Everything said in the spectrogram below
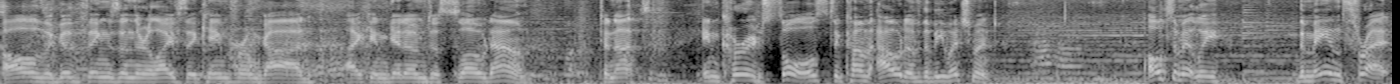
all the good things in their life that came from God, I can get them to slow down, to not encourage souls to come out of the bewitchment. Ultimately, the main threat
